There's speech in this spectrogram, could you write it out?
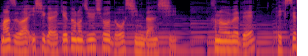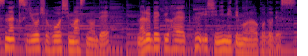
まずは医師がやけどの重症度を診断しその上で適切な薬を処方しますのでなるべく早く医師に見てもらうことです。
